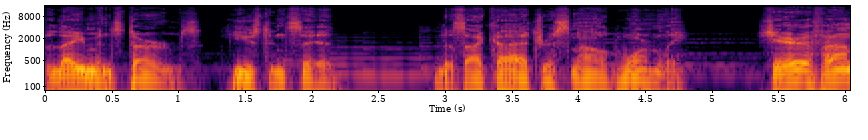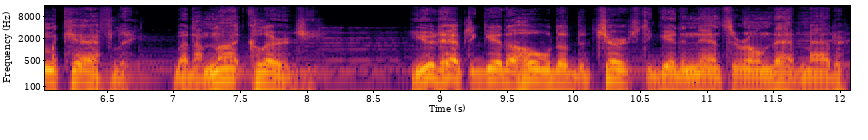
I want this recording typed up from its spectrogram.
Layman's terms, Houston said. The psychiatrist smiled warmly. Sheriff, I'm a Catholic, but I'm not clergy. You'd have to get a hold of the church to get an answer on that matter.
